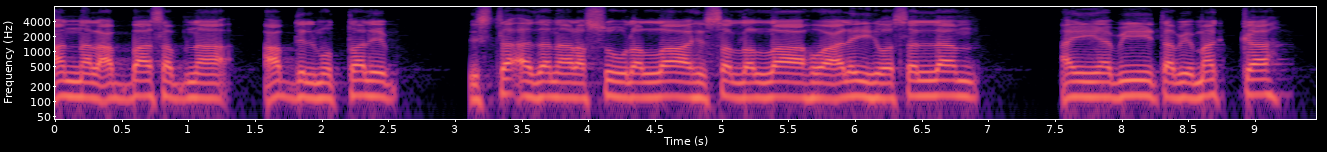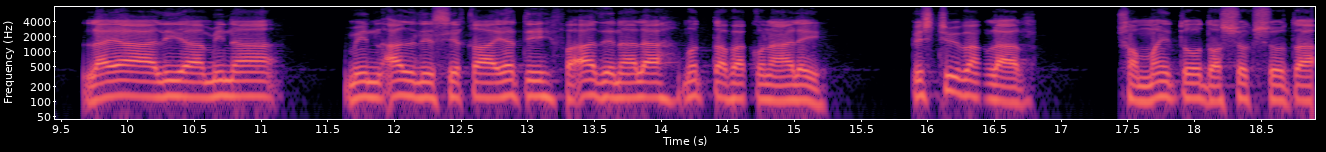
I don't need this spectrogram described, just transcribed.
أن العباس بن عبد المطلب استأذن رسول الله صلى الله عليه وسلم أن يبيت بمكة ليالي منا من أجل سقايته فأذن له متفق عليه পৃষ্ঠী বাংলার সম্মানিত দর্শক শ্রোতা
